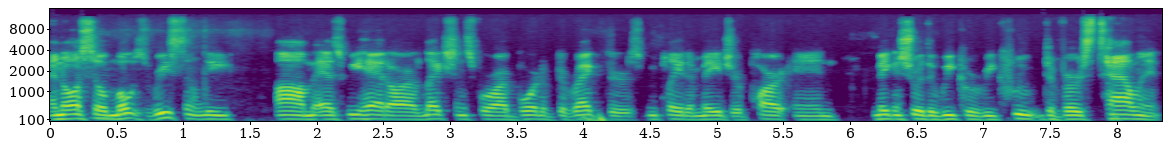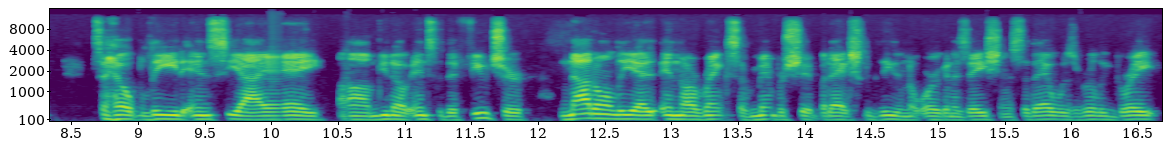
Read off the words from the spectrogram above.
And also, mm-hmm. most recently, um, as we had our elections for our board of directors, we played a major part in making sure that we could recruit diverse talent to help lead NCIA, um, you know, into the future not only in our ranks of membership, but actually leading the organization. So that was really great.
